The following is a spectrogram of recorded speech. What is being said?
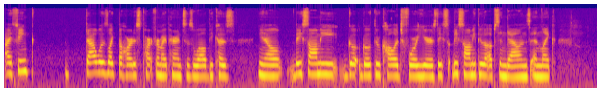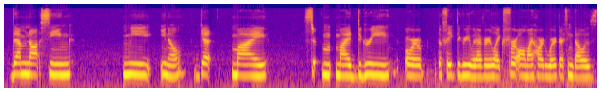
I think that was like the hardest part for my parents as well because you know they saw me go go through college four years they they saw me through the ups and downs and like them not seeing me you know get my my degree or the fake degree whatever like for all my hard work i think that was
